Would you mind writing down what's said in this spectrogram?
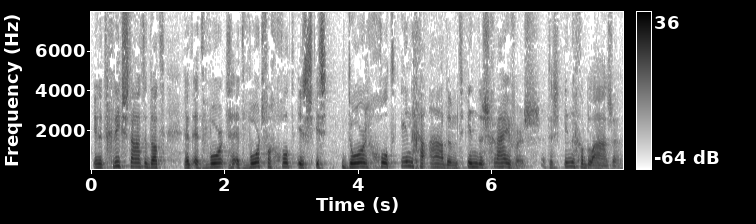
In het Grieks staat er dat het, het, woord, het woord van God is, is door God ingeademd in de schrijvers. Het is ingeblazen.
